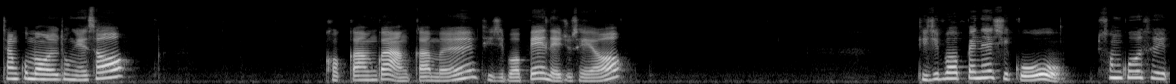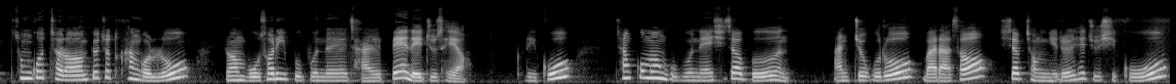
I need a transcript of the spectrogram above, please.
창구멍을 통해서 겉감과 안감을 뒤집어 빼내주세요. 뒤집어 빼내시고 송곳, 송곳처럼 뾰족한 걸로 이런 모서리 부분을 잘 빼내주세요. 그리고 창구멍 부분의 시접은 안쪽으로 말아서 시접 정리를 해주시고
